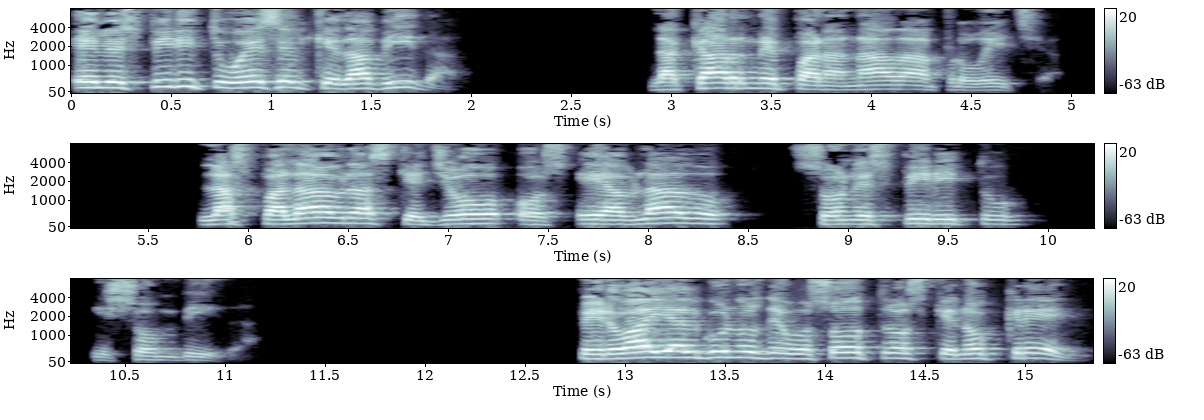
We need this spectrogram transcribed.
El Espíritu es el que da vida. La carne para nada aprovecha. Las palabras que yo os he hablado son espíritu y son vida. Pero hay algunos de vosotros que no creen,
